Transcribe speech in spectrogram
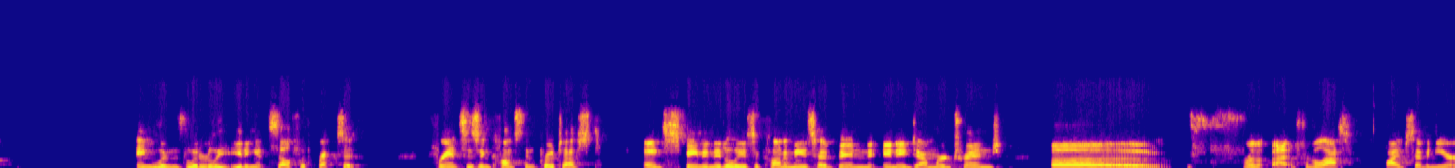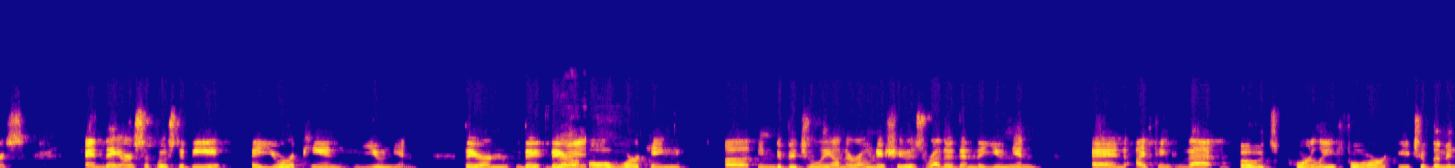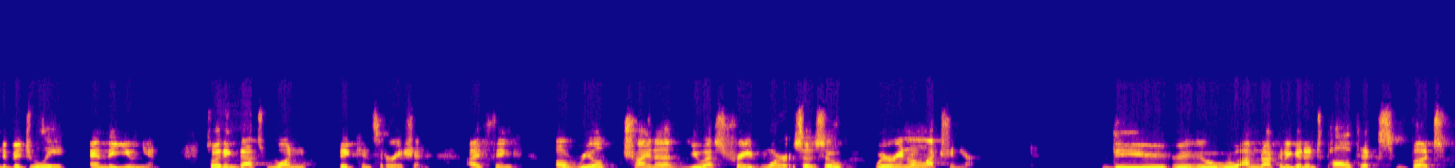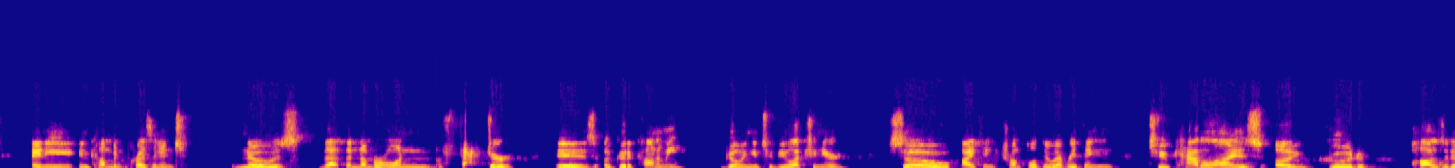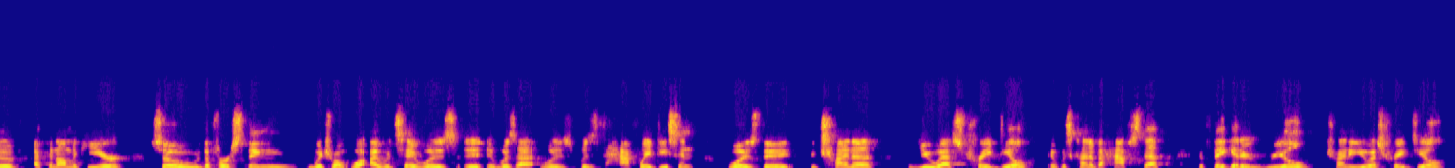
England's literally eating itself with Brexit. France is in constant protest, and Spain and Italy's economies have been in a downward trend uh, for the, uh, for the last five seven years, and they are supposed to be a European Union. They are they they right. are all working uh, individually on their own issues rather than the union. And I think that bodes poorly for each of them individually and the union. So I think that's one big consideration. I think a real China US trade war. So, so we're in an election year. The uh, I'm not going to get into politics, but any incumbent president knows that the number one factor is a good economy going into the election year. So I think Trump will do everything to catalyze a good, positive economic year. So the first thing, which what I would say was it was at, was was halfway decent, was the China U.S. trade deal. It was kind of a half step. If they get a real China U.S. trade deal,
